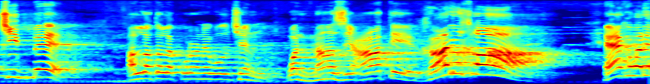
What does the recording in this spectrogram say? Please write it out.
চিপবে। আল্লাহ তালা কোরআনে বলছেন ও নাজে আতে একবারে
